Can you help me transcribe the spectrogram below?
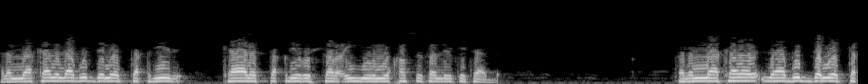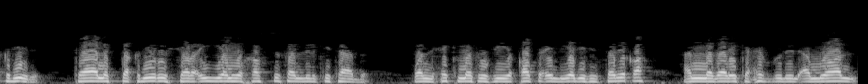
فلما كان لابد من التقدير كان التقدير الشرعي مخصصا للكتاب. فلما كان لابد من التقدير كان التقدير الشرعي مخصصا للكتاب والحكمة في قطع اليد في السرقة أن ذلك حفظ للأموال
